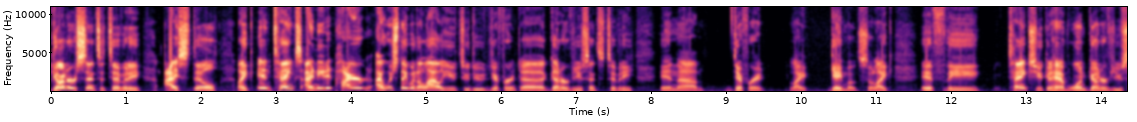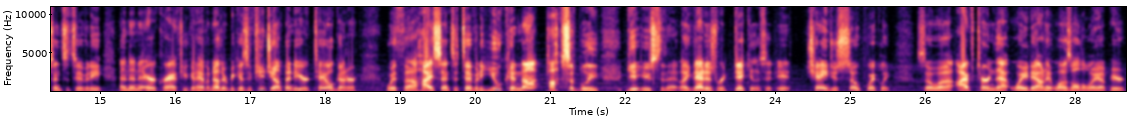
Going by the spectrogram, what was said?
gunner sensitivity i still like in tanks i need it higher. I wish they would allow you to do different uh, gunner view sensitivity in um, different like game modes. So like if the tanks you could have one gunner view sensitivity and then the aircraft you could have another. Because if you jump into your tail gunner with uh, high sensitivity you cannot possibly get used to that. Like that is ridiculous. It, it changes so quickly. So uh, I've turned that way down. It was all the way up here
